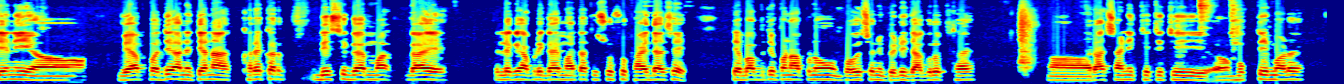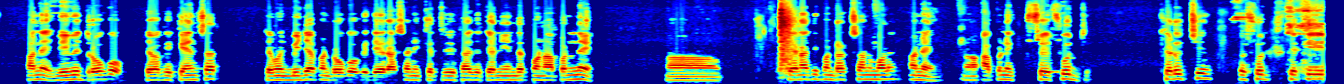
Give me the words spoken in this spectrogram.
તેની વ્યાપ વધે અને તેના ખરેખર દેશી ગાય ગાય એટલે કે આપણી ગાય માતાથી શું શું ફાયદા છે તે બાબતે પણ આપણું ભવિષ્યની પેઢી જાગૃત થાય. રાસાયણિક ખેતીથી મુક્તિ મળે અને વિવિધ રોગો જેવા કે કેન્સર તેમજ બીજા પણ રોગો કે જે રાસાયણિક ખેતીથી થાય છે તેની અંદર પણ આપણને તેનાથી પણ રક્ષણ મળે અને આપણે જે શુદ્ધ ખેડૂત છીએ તો શુદ્ધ ખેતી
